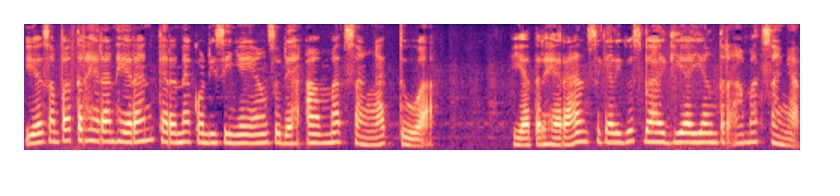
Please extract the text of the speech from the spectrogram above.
Ia sempat terheran-heran karena kondisinya yang sudah amat sangat tua. Ia terheran sekaligus bahagia yang teramat sangat.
